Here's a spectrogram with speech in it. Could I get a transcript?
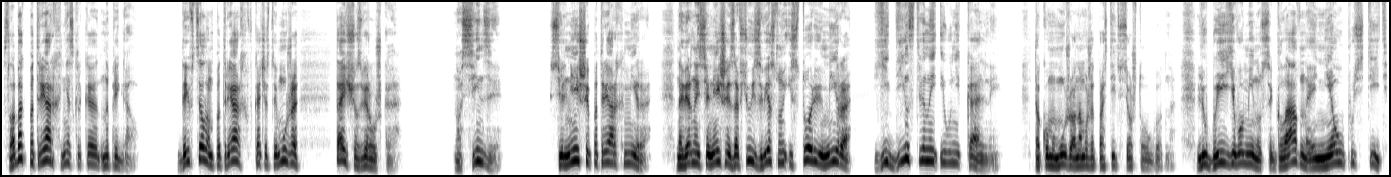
Слабак-патриарх несколько напрягал. Да и в целом патриарх в качестве мужа — та еще зверушка. Но Синзи — сильнейший патриарх мира, наверное, сильнейший за всю известную историю мира, единственный и уникальный. Такому мужу она может простить все, что угодно. Любые его минусы. Главное — не упустить,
